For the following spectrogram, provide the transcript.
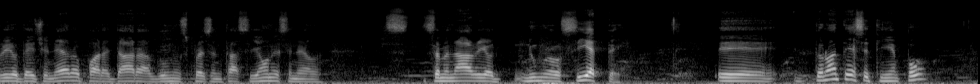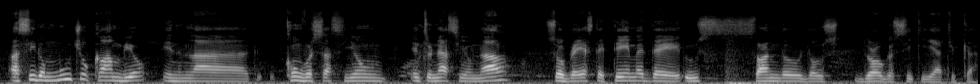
de Janeiro para dar algunas presentaciones en el seminario número 7. Eh, durante ese tiempo ha sido mucho cambio en la conversación internacional sobre este tema de usando las drogas psiquiátricas.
